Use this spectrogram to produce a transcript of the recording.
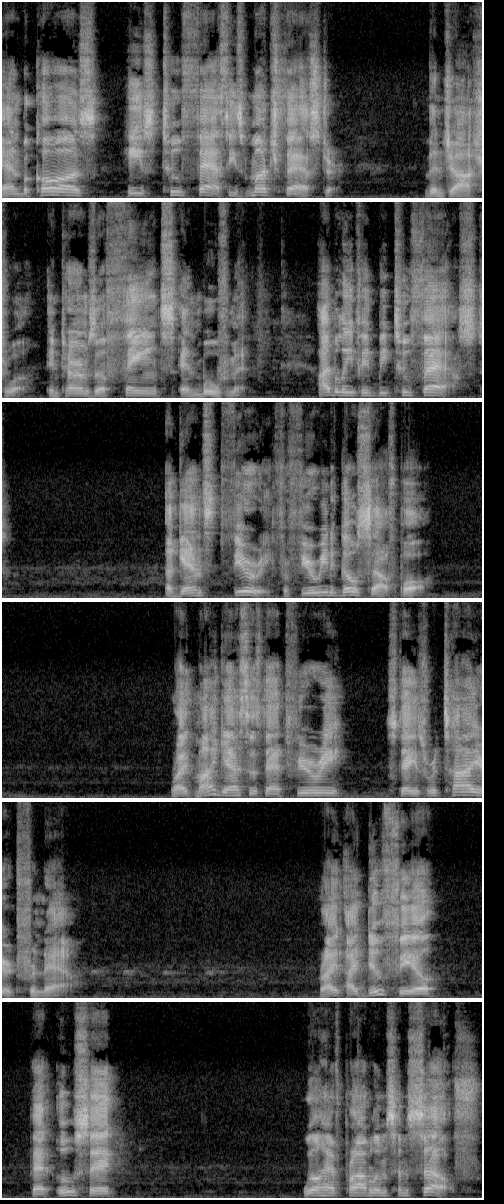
And because he's too fast, he's much faster than Joshua in terms of feints and movement. I believe he'd be too fast against Fury for Fury to go southpaw. Right? My guess is that Fury stays retired for now. Right? I do feel that Usyk will have problems himself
